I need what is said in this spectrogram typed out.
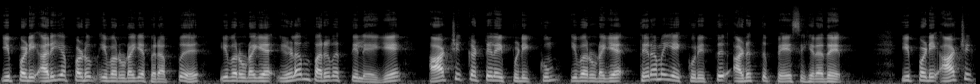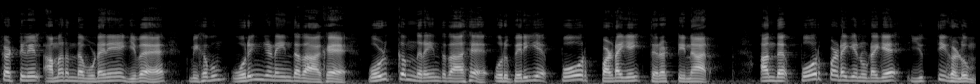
இப்படி அறியப்படும் இவருடைய பிறப்பு இவருடைய இளம் பருவத்திலேயே ஆட்சிக்கட்டிலை பிடிக்கும் இவருடைய திறமையை குறித்து அடுத்து பேசுகிறது. இப்படி ஆட்சிக்கட்டிலில் அமர்ந்தவுடனே இவர் மிகவும் ஒருங்கிணைந்ததாக ஒழுக்கம் நிறைந்ததாக ஒரு பெரிய போர் படையை திரட்டினார். அந்த போர்ப்படையினுடைய யுத்திகளும்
